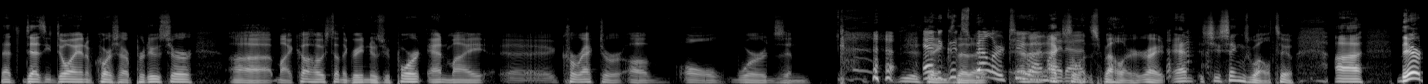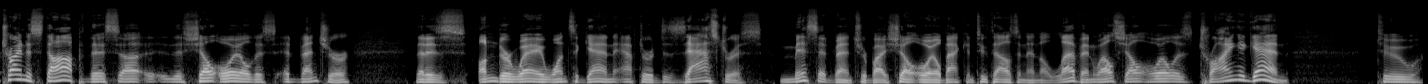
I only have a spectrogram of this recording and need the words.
That's Desi Doyen, of course, our producer, uh, my co-host on the Green News Report, and my uh, corrector of all words and And a good speller, too, and I might excellent add. speller, right? And she sings well too. Uh, they're trying to stop this uh, this Shell Oil, this adventure that is underway once again after a disastrous misadventure by Shell Oil back in 2011. Well, Shell Oil is trying again to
